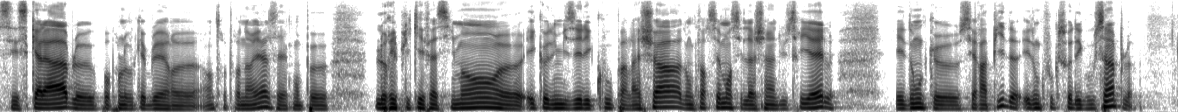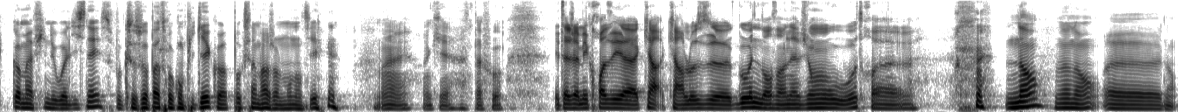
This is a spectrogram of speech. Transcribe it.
c'est scalable, pour prendre le vocabulaire euh, entrepreneurial, c'est-à-dire qu'on peut le répliquer facilement, euh, économiser les coûts par l'achat. Donc forcément, c'est de l'achat industriel. Et donc, euh, c'est rapide. Et donc, il faut que ce soit des goûts simples, comme un film de Walt Disney. Il faut que ce soit pas trop compliqué quoi, pour que ça marche dans le monde entier. ouais, ok, pas faux. Et tu n'as jamais croisé Carlos Ghosn dans un avion ou autre non, non, non, non.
